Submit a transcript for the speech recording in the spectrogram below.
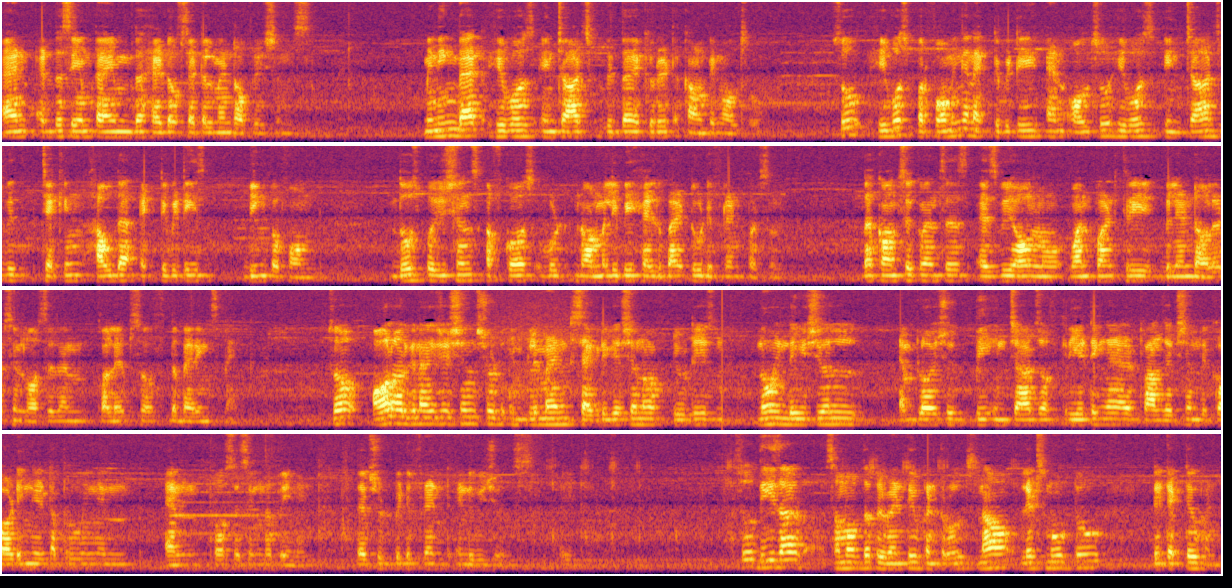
and at the same time the head of settlement operations meaning that he was in charge with the accurate accounting also so he was performing an activity and also he was in charge with checking how the activity is being performed. Those positions, of course, would normally be held by two different persons. The consequences, as we all know, $1.3 billion in losses and collapse of the Barings Bank. So, all organizations should implement segregation of duties. No individual employee should be in charge of creating a transaction, recording it, approving it, and processing the payment. There should be different individuals right? So these are some of the preventive controls. Now let's move to detective control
